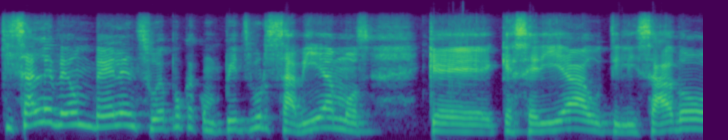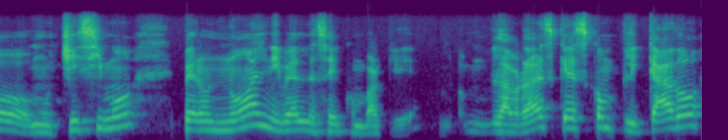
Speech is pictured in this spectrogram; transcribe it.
quizá Le'Veon Bell en su época con Pittsburgh sabíamos que, sería utilizado muchísimo, pero no al nivel de Saquon Barkley. ¿eh? La verdad es que es complicado.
